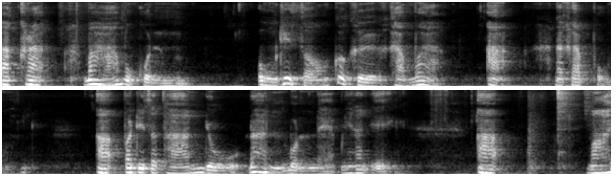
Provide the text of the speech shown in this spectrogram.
อักขรมหามงคลองค์ที่สองก็คือคำว่าอะ นะครับผมอปฏิสถานอยู่ด้านบนแหนบนี้นั่นเองอะหมาย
